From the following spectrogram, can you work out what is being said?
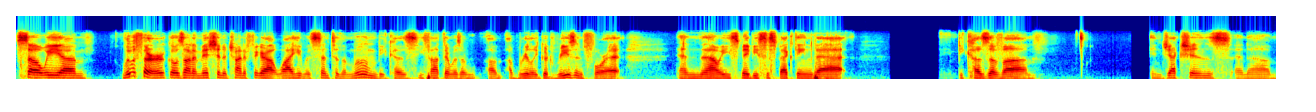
so we um, Luther goes on a mission to try to figure out why he was sent to the moon because he thought there was a, a, a really good reason for it, and now he's maybe suspecting that because of um, injections and um,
